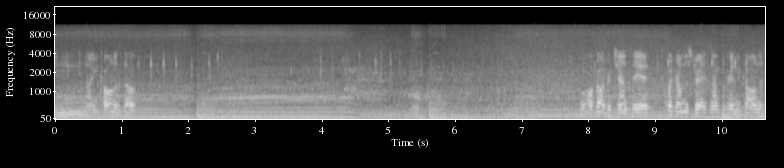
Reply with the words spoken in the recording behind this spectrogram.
Mm, not in corners though. I've got a good chance here. Quicker on the straights and I'm quicker in the corners.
